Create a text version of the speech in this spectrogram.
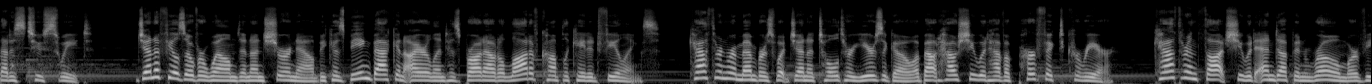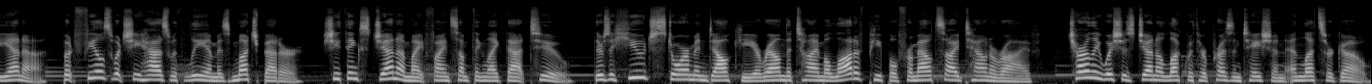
That is too sweet. Jenna feels overwhelmed and unsure now because being back in Ireland has brought out a lot of complicated feelings. Catherine remembers what Jenna told her years ago about how she would have a perfect career. Catherine thought she would end up in Rome or Vienna, but feels what she has with Liam is much better. She thinks Jenna might find something like that too. There's a huge storm in Dalkey around the time a lot of people from outside town arrive. Charlie wishes Jenna luck with her presentation and lets her go.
